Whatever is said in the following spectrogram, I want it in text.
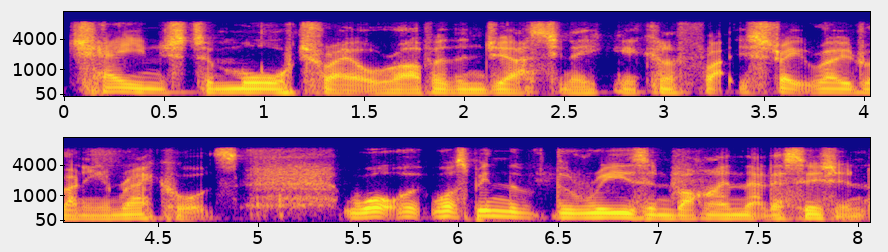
change to more trail rather than just you know you kind of flat straight road running and records. What what's been the the reason behind that decision?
